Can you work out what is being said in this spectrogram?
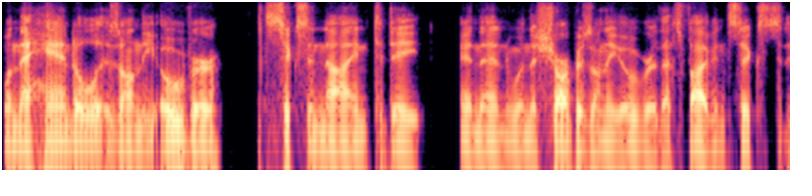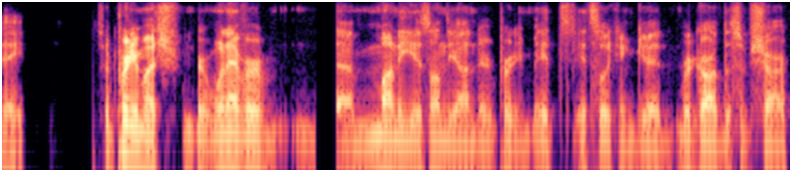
When the handle is on the over, six and nine to date. And then when the sharp is on the over, that's five and six to date. So pretty much whenever uh, money is on the under, pretty it's it's looking good regardless of sharp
